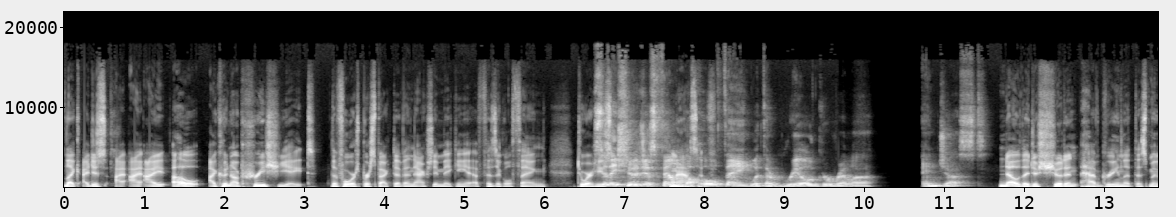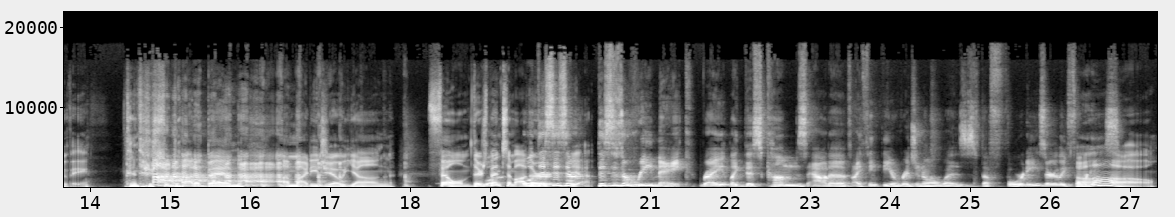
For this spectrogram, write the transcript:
Like I just I I, I oh I couldn't appreciate the the force perspective and actually making it a physical thing to where he's so they should have just filmed massive. the whole thing with a real gorilla and just no they just shouldn't have greenlit this movie there should not have been a mighty joe young film there's been some other Well, this is a yeah. this is a remake, right? Like this comes out of I think the original was the 40s, early 40s. oh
